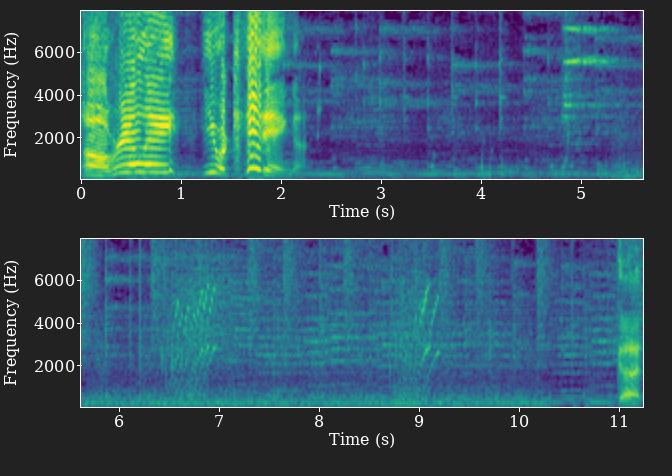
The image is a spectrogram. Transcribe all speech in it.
Oh, really? You were kidding! Good.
